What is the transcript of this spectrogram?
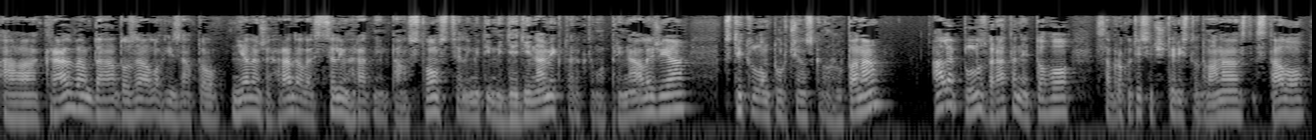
a kráľ vám dá do zálohy za to nielenže hrad, ale s celým hradným pánstvom, s celými tými dedinami, ktoré k tomu prináležia, s titulom turčianského župana, ale plus vrátane toho sa v roku 1412 stalo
